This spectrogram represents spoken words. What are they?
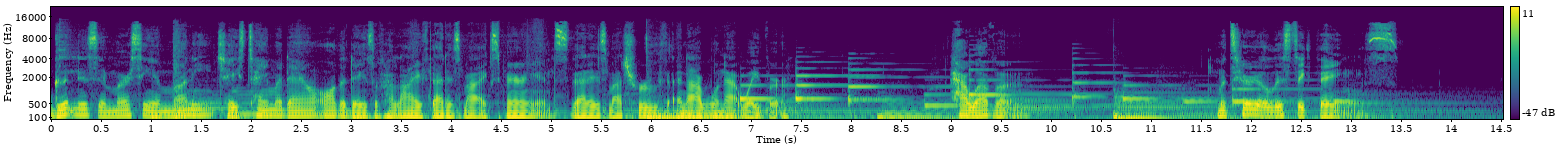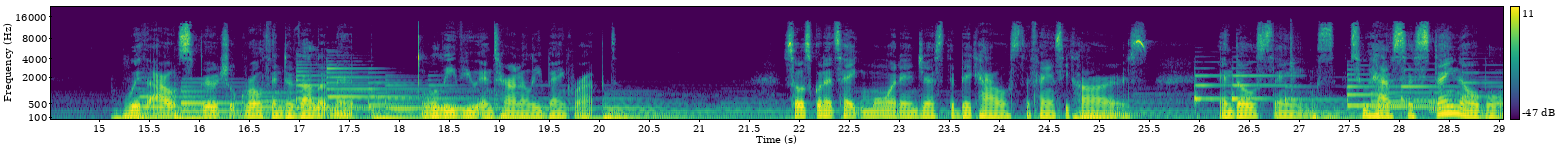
Goodness and mercy and money chase Tamar down all the days of her life. That is my experience. That is my truth, and I will not waver. However, materialistic things without spiritual growth and development will leave you internally bankrupt. So it's going to take more than just the big house, the fancy cars, and those things to have sustainable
